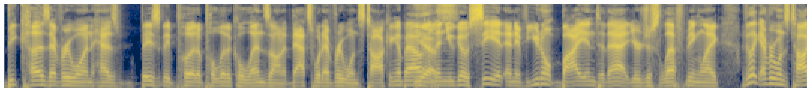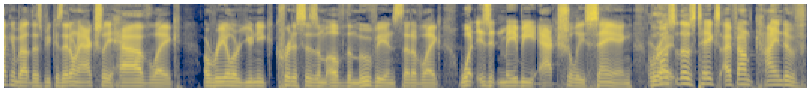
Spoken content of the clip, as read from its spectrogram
because everyone has basically put a political lens on it, that's what everyone's talking about. And then you go see it, and if you don't buy into that, you're just left being like, I feel like everyone's talking about this because they don't actually have like a real or unique criticism of the movie instead of like what is it maybe actually saying. But Right. most of those takes I found kind of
